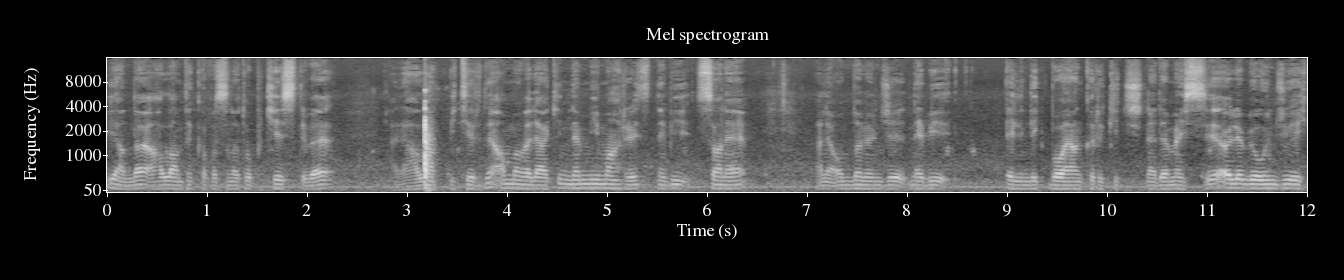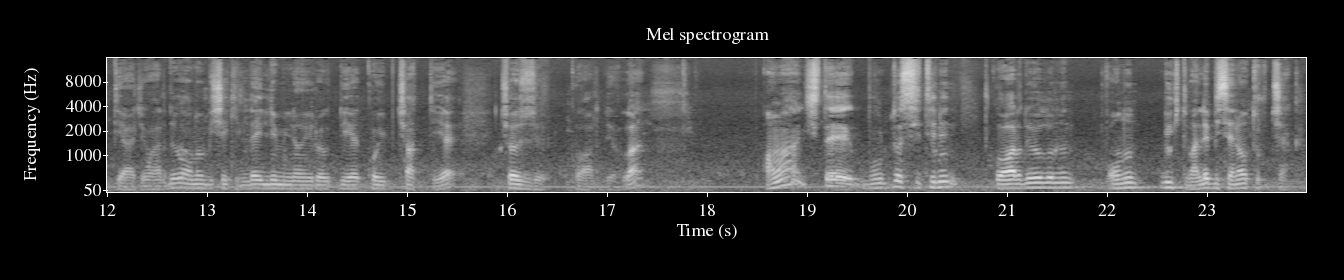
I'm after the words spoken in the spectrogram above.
Bir anda Haaland'ın kafasına topu kesti ve Hani Haaland bitirdi ama ve lakin ne bir Mahrez ne bir Sané hani ondan önce ne bir elindeki Boyan Krikic ne de Messi öyle bir oyuncuya ihtiyacı vardı. Onu bir şekilde 50 milyon euro diye koyup çat diye çözdü Guardiola. Ama işte burada City'nin Guardiola'nın onun büyük ihtimalle bir sene oturtacak.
